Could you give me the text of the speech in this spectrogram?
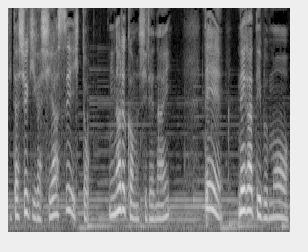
利他主義がしやすい人になるかもしれないでネガティブも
